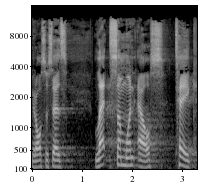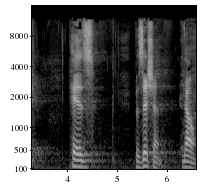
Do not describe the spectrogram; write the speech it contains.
It also says, Let someone else take his position. Now,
